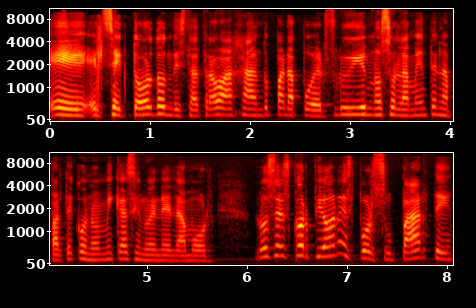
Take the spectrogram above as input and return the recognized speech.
eh, el sector donde está trabajando para poder fluir no solamente en la parte económica, sino en el amor. Los escorpiones, por su parte,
